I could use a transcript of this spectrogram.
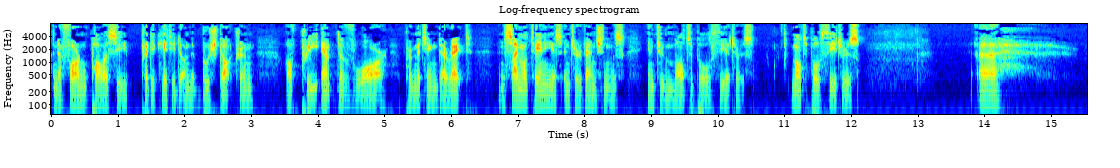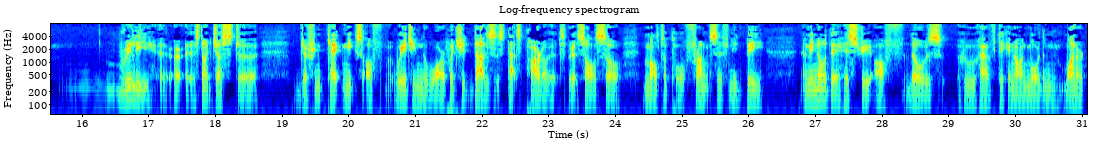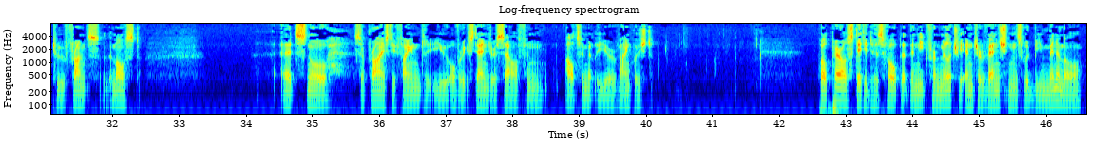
and a foreign policy predicated on the Bush doctrine of preemptive war permitting direct and simultaneous interventions into multiple theaters. Multiple theaters. Uh, really, uh, it's not just uh, different techniques of waging the war, which it does, that's part of it, but it's also multiple fronts if need be. And we know the history of those who have taken on more than one or two fronts at the most. It's no surprise to find that you overextend yourself and ultimately you're vanquished. While Perle stated his hope that the need for military interventions would be minimal,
